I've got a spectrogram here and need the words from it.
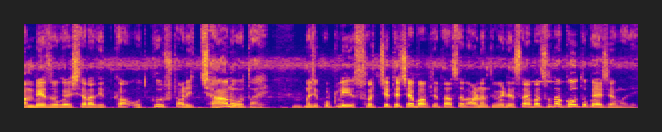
आंबेजोगाई शहरात इतका उत्कृष्ट आणि छान होत आहे. म्हणजे कुठली स्वच्छतेच्या बाबतीत असेल अनंत वेडे साहेबांचं सुद्धा कौतुक आहे याच्यामध्ये.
